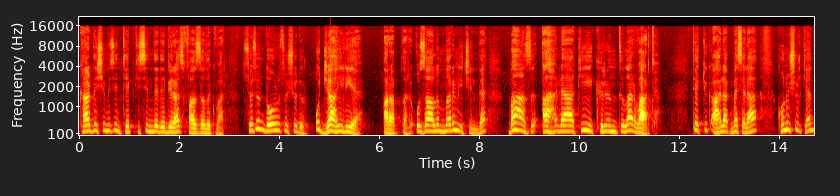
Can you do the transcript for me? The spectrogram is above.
Kardeşimizin tepkisinde de biraz fazlalık var. Sözün doğrusu şudur. O cahiliye Arapları, o zalimlerin içinde bazı ahlaki kırıntılar vardı. Tek tük ahlak mesela konuşurken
